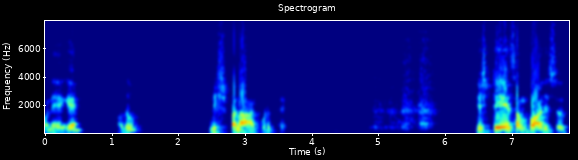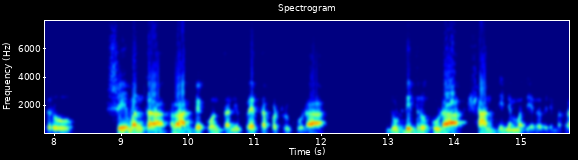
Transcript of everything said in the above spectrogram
ಕೊನೆಗೆ ಅದು ನಿಷ್ಫಲ ಆಗ್ಬಿಡುತ್ತೆ. ಎಷ್ಟೇ ಸಂಪಾದಿಸಿದ್ರು ಶ್ರೀಮಂತರಾಗಬೇಕು ಅಂತ ನೀವು ಪ್ರಯತ್ನ ಪಟ್ಟರು ಕೂಡ, ದುಡ್ಡಿದ್ರೂ ಕೂಡ ಶಾಂತಿ ನೆಮ್ಮದಿ ಅನ್ನೋದು ನಿಮ್ಮ ಹತ್ರ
